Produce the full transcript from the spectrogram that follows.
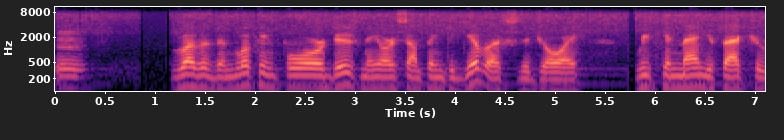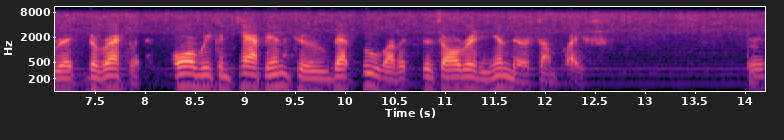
mm. Rather than looking for Disney or something to give us the joy. We can manufacture it directly, or we can tap into that pool of it that's already in there someplace. Mm.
